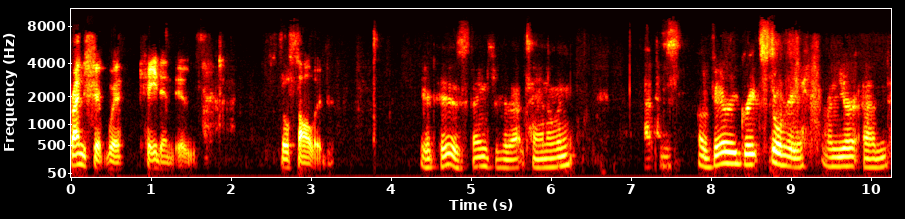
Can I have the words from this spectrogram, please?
friendship with Caden is still solid. It is. Thank you for that, Tanawin. That is a very great story on your end.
